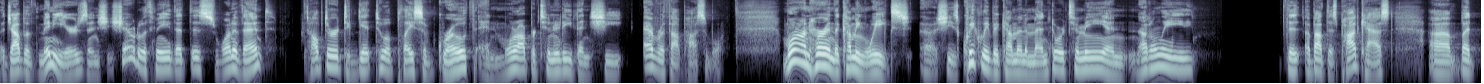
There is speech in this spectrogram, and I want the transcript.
a job of many years, and she shared with me that this one event helped her to get to a place of growth and more opportunity than she ever thought possible. More on her in the coming weeks. Uh, she's quickly becoming a mentor to me, and not only about this podcast, uh, but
